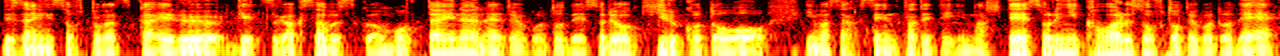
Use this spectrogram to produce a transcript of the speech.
デザインソフトが使える月額サブスクはもったいないなということで、それを切ることを今作戦立てていまして、それに代わるソフトということで、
